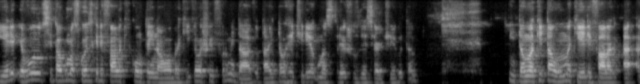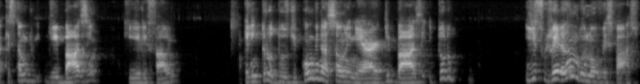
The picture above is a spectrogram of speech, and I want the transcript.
E ele, eu vou citar algumas coisas que ele fala que contém na obra aqui que eu achei formidável, tá? Então eu retirei alguns trechos desse artigo, tá? Então aqui está uma que ele fala a, a questão de, de base que ele fala, que ele introduz de combinação linear de base e tudo isso gerando um novo espaço.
